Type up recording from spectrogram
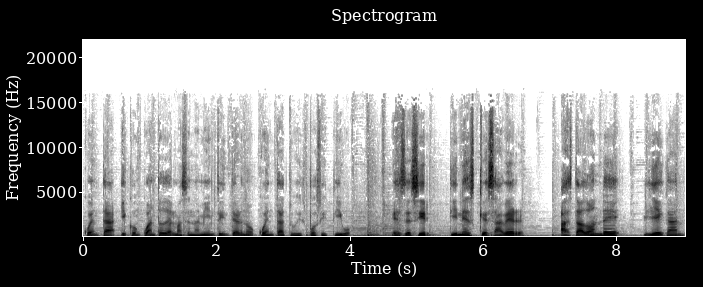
cuenta y con cuánto de almacenamiento interno cuenta tu dispositivo. Es decir, tienes que saber hasta dónde llegan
